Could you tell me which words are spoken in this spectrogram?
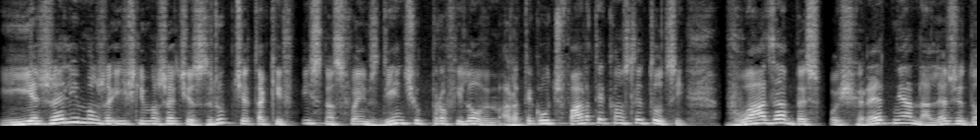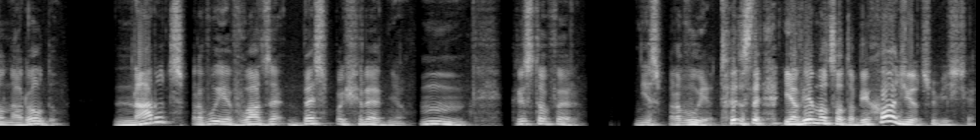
Jeżeli może, jeśli możecie, zróbcie taki wpis na swoim zdjęciu profilowym, artykuł 4 Konstytucji. Władza bezpośrednia należy do narodu. Naród sprawuje władzę bezpośrednio. Hmm, Christopher, Nie sprawuję. To jest, ja wiem, o co tobie chodzi oczywiście,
